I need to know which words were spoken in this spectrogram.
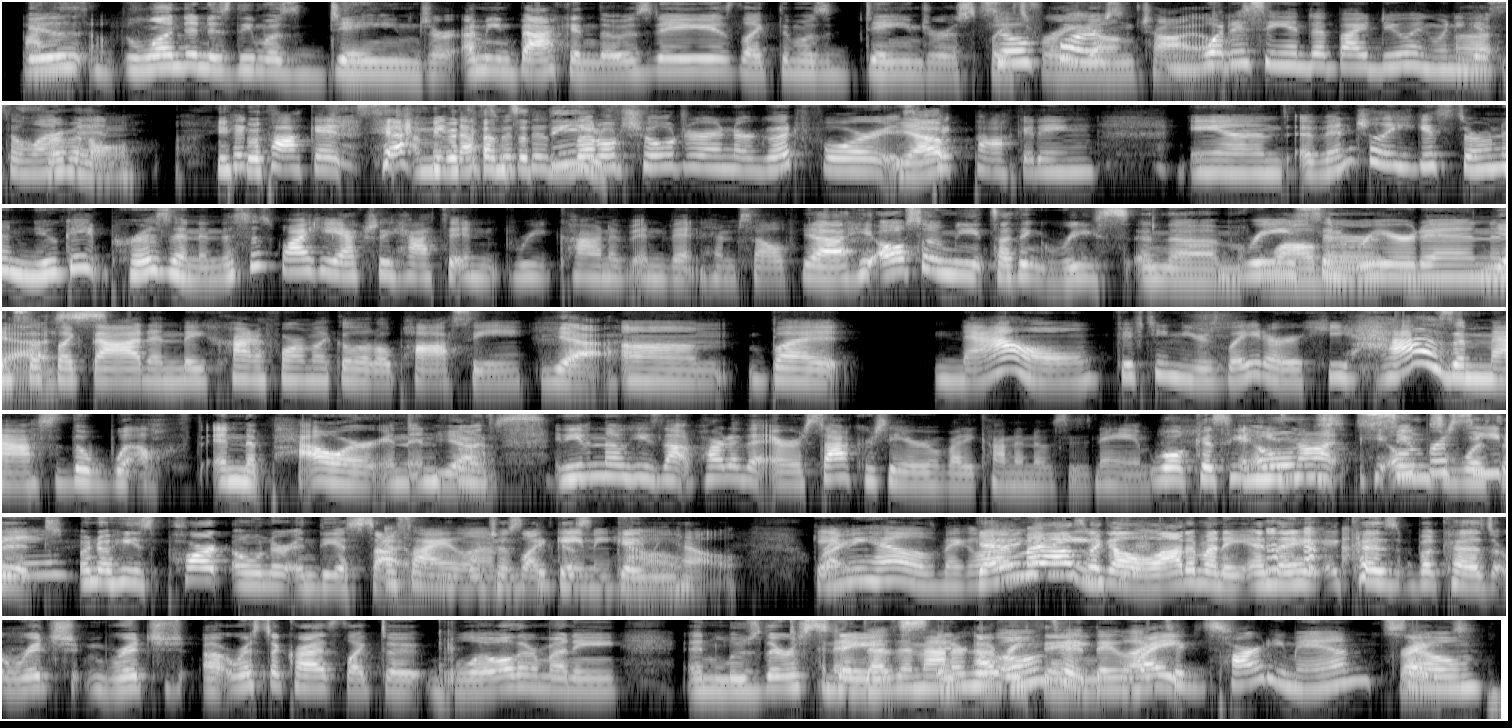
By It- himself. London is the most danger. I mean, back in those days, like the most dangerous place So for course, a young child. what does he end up by doing when he Uh, gets to London? criminal. Pickpockets. Yeah, I mean, that's what a the little children are good for is Yep. pickpocketing. And eventually, he gets thrown in Newgate prison, and this is why he actually had to in, re kind of invent himself. Yeah, he also meets, I think, Reese and them. Reese and Reardon and Yes. stuff like that, and they kind of form like a little posse. Yeah. Um, but now, 15 years later, he has amassed the wealth and the power and the influence. Yes. And even though he's not part of the aristocracy, everybody kind of knows his name. Well, because he And he's owns, not he owns was superseding- it? Oh no, he's part owner in the asylum, Asylum, which is like this gaming gaming hell. hell. Gaming Right. Hells make a lot of Gaming money. hell's like a lot of money, and they because because rich rich uh, aristocrats like to blow all their money and lose their it doesn't matter and who owns it. They like right. to party, man. So Right.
